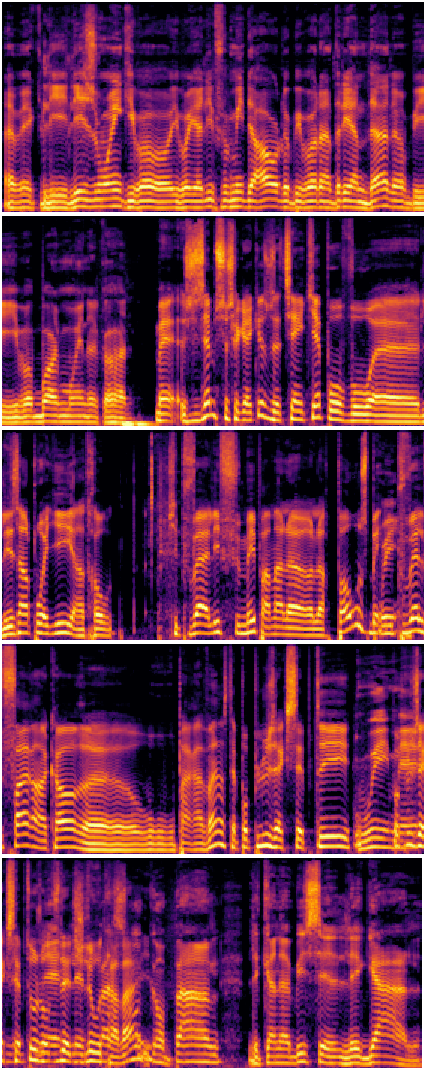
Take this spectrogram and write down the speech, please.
avec les, les joints qui va, va y aller fumer dehors, là, puis il va rentrer en dedans, là, puis il va boire moins d'alcool. Mais je disais, M. Chagakis, vous étiez inquiet pour vos euh, les employés, entre autres, qui pouvaient aller fumer pendant leur, leur pause, mais Oui. ils pouvaient le faire encore euh, auparavant. C'était pas plus accepté. Oui, pas mais plus accepté aujourd'hui d'être gelé au travail. qu'on parle, le cannabis, c'est légal.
